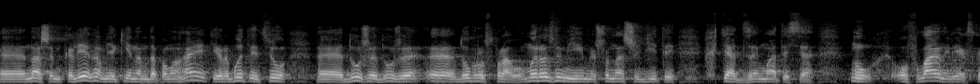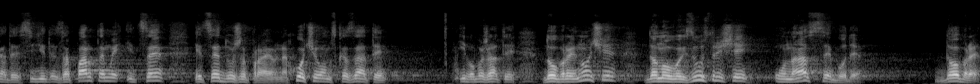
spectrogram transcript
е, нашим колегам, які нам допомагають і робити цю е, дуже дуже е, добру справу. Ми розуміємо, що наші діти хочуть займатися ну офлайн, як сказати, сидіти за партами, і це, і це дуже правильно. Хочу вам сказати і побажати доброї ночі, до нових зустрічей. У нас все буде добре.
